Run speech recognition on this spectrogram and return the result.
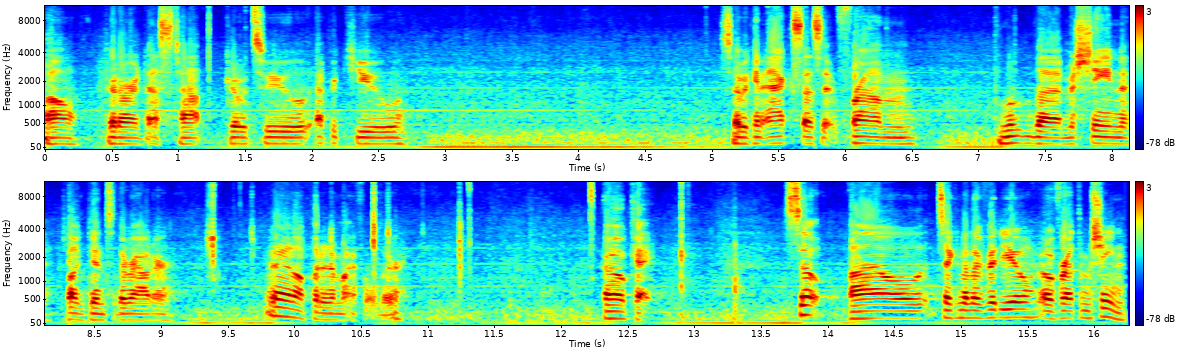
Well, go to our desktop, go to EpicU, so we can access it from the machine plugged into the router. And I'll put it in my folder. Okay. So, I'll take another video over at the machine.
